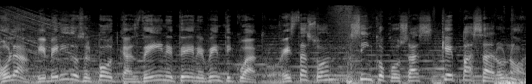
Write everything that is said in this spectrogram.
Hola, bienvenidos al podcast de NTN 24. Estas son cinco cosas que pasaron hoy.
